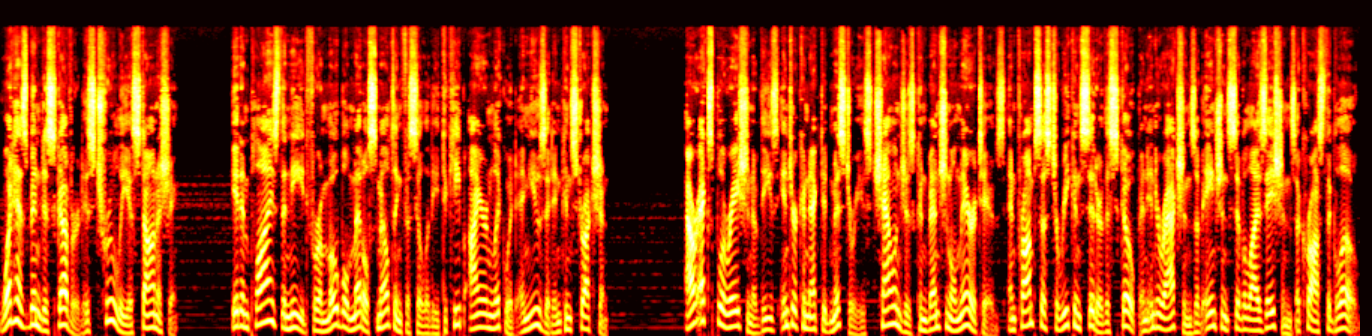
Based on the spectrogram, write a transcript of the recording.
What has been discovered is truly astonishing. It implies the need for a mobile metal smelting facility to keep iron liquid and use it in construction. Our exploration of these interconnected mysteries challenges conventional narratives and prompts us to reconsider the scope and interactions of ancient civilizations across the globe.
